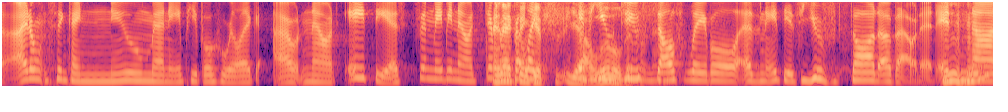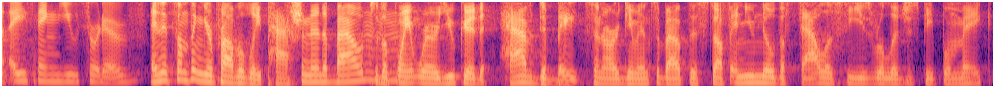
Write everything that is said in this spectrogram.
I don't think I knew many people who were like out and out atheists, and maybe now it's different. I but think like, yeah, if you do self label as an atheist, you've thought about it. It's Mm-hmm. not a thing you sort of And it's something you're probably passionate about to the point where you could have debates and arguments about this stuff and you know the fallacies religious people make.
